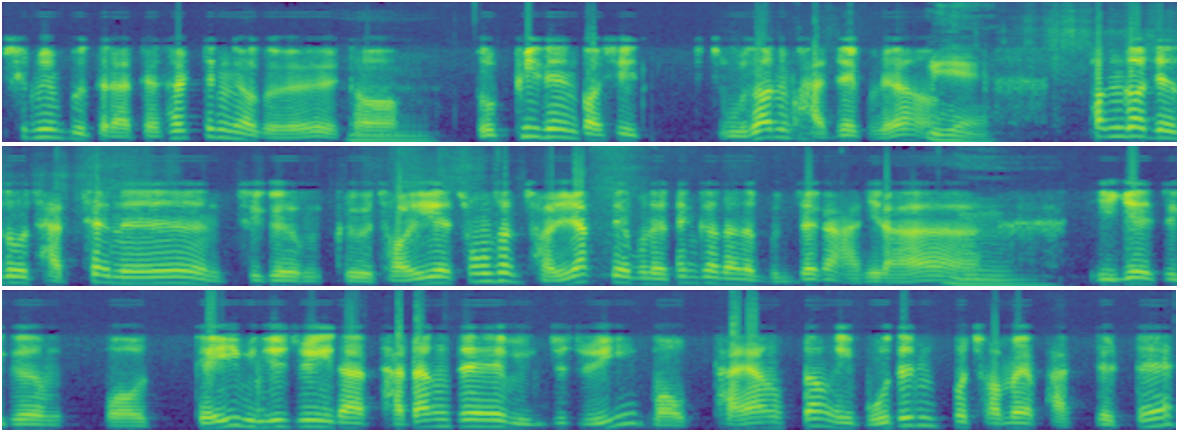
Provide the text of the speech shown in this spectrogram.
시민분들한테 설득력을 더 음. 높이는 것이 우선 과제고요. 예. 선거제도 자체는 지금 그 저희의 총선 전략 때문에 생겨나는 문제가 아니라 음. 이게 지금 뭐 대의민주주의나 다당제 민주주의, 뭐 다양성 이 모든 점에 봤을 때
